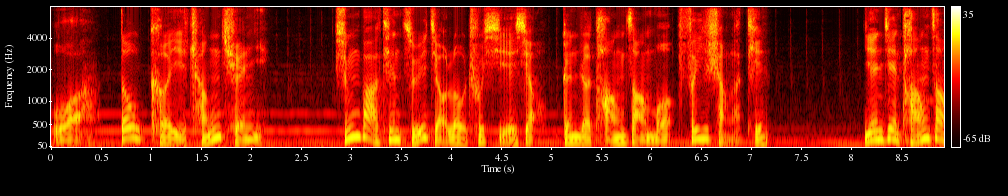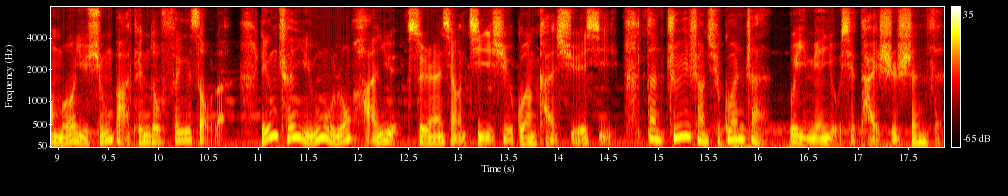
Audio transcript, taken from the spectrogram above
我都可以成全你。雄霸天嘴角露出邪笑，跟着唐藏魔飞上了天。眼见唐藏魔与雄霸天都飞走了，凌晨与慕容寒月虽然想继续观看学习，但追上去观战未免有些太失身份。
